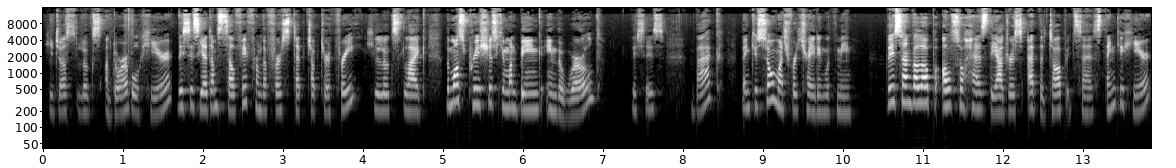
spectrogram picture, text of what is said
He just looks adorable here. This is Yedam's selfie from the first step, chapter 3. He looks like the most precious human being in the world. This is back. Thank you so much for trading with me. This envelope also has the address at the top. It says thank you here.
